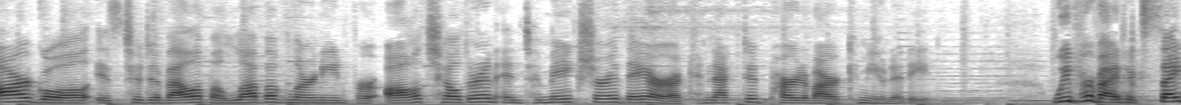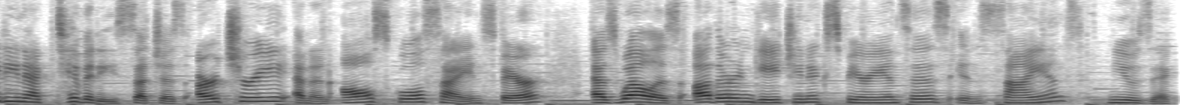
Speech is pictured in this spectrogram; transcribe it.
Our goal is to develop a love of learning for all children and to make sure they are a connected part of our community. We provide exciting activities such as archery and an all-school science fair, as well as other engaging experiences in science, music,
